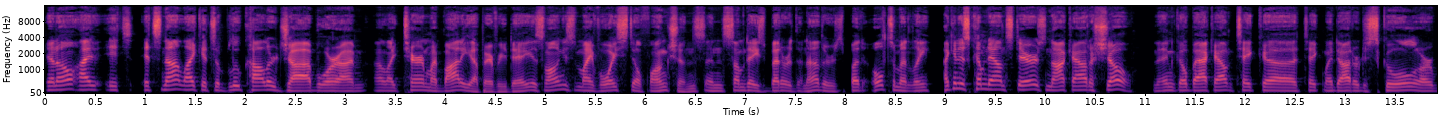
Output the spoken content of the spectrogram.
You know i it's it's not like it's a blue collar job where i'm i like tearing my body up every day as long as my voice still functions and some days better than others but ultimately i can just come downstairs knock out a show and then go back out and take uh take my daughter to school or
